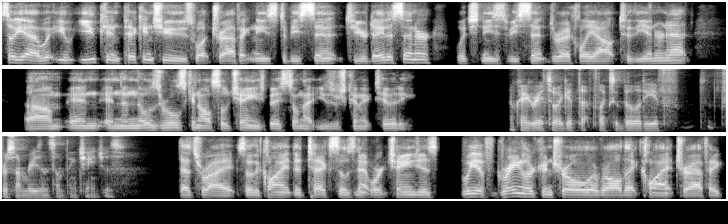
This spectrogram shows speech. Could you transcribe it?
So yeah, you, you can pick and choose what traffic needs to be sent to your data center, which needs to be sent directly out to the internet. Um, and, and then those rules can also change based on that user's connectivity. Okay, great. So I get that flexibility if for some reason something changes. That's right. So the client detects those network changes. We have granular control over all that client traffic.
